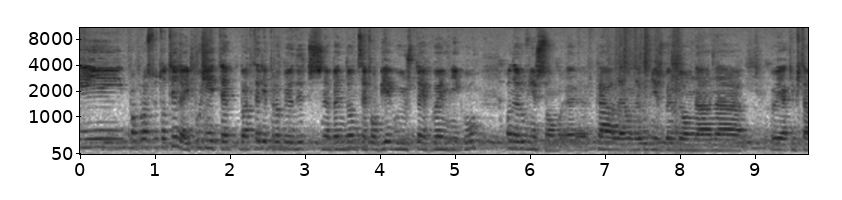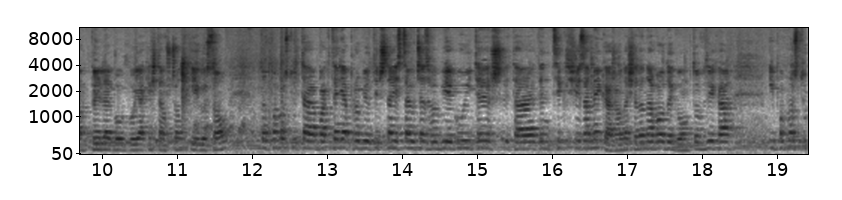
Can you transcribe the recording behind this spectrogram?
i po prostu to tyle. I później te bakterie probiotyczne będące w obiegu już tutaj w gołębniku, one również są e, w kale, one również będą na, na jakimś tam pyle, bo, bo jakieś tam szczątki jego są, to po prostu ta bakteria probiotyczna jest cały czas w obiegu i też ta, ten cykl się zamyka, że ona siada na wodę, gołąb to wdycha i po prostu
